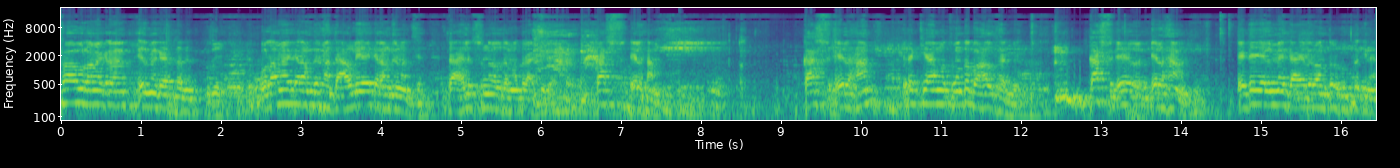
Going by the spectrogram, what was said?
সব ওলামা কেরাম এলমে গায়েব জানেন। ওলামা কেরামদের মাঝে আউলিয়া কেরামদের মাঝে তাহলে সুন্নাহ জামাত রাখি কাশ এলহাম। কাশ এলহাম এটা কেয়ামত পর্যন্ত বহাল থাকবে। কাশ এল এলহাম এটা এলমে গায়েবের অন্তর্ভুক্ত কিনা?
